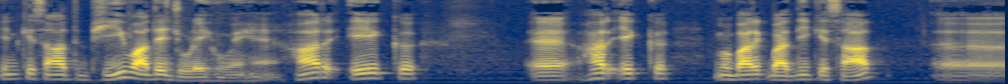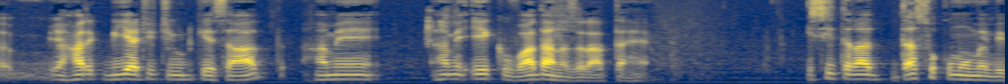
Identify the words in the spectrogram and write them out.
इनके साथ भी वादे जुड़े हुए हैं। हर एक हर एक मुबारकबादी के साथ या हर एक बी एटीट्यूड के साथ हमें हमें एक वादा नज़र आता है। इसी तरह दस हुक्मों में भी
